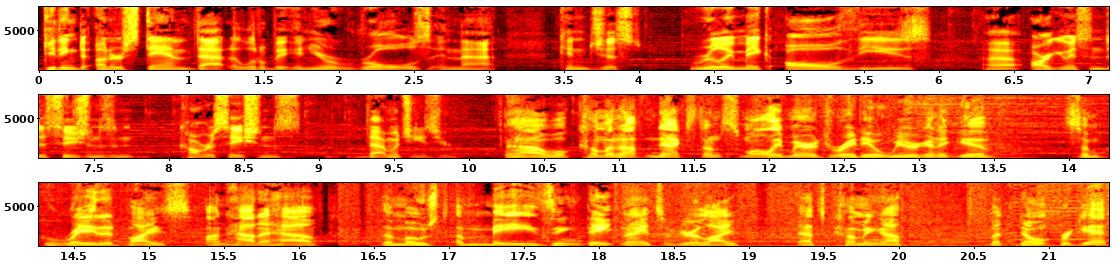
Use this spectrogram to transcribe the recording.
getting to understand that a little bit and your roles in that can just really make all these uh, arguments and decisions and conversations that much easier. Uh, well, coming up next on Smalley Marriage Radio, we're going to give some great advice on how to have the most amazing date nights of your life. That's coming up. But don't forget,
